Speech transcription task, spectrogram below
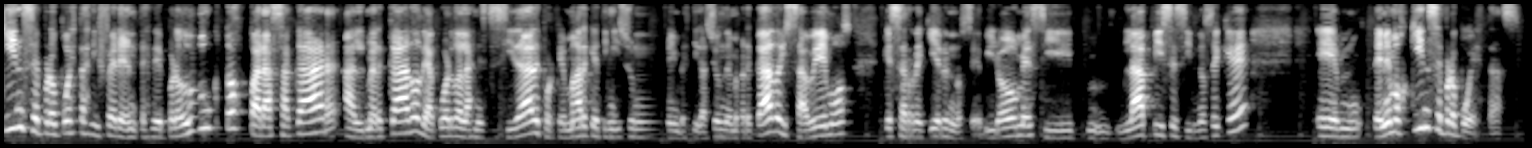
15 propuestas diferentes de productos para sacar al mercado de acuerdo a las necesidades, porque marketing hizo una investigación de mercado y sabemos que se requieren, no sé, viromes y mm, lápices y no sé qué. Em, tenemos 15 propuestas.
